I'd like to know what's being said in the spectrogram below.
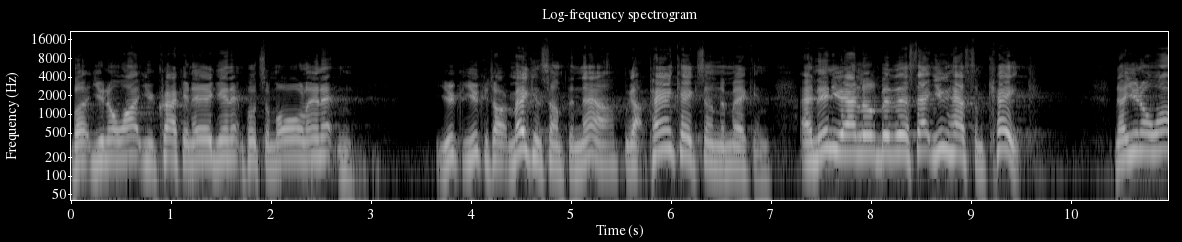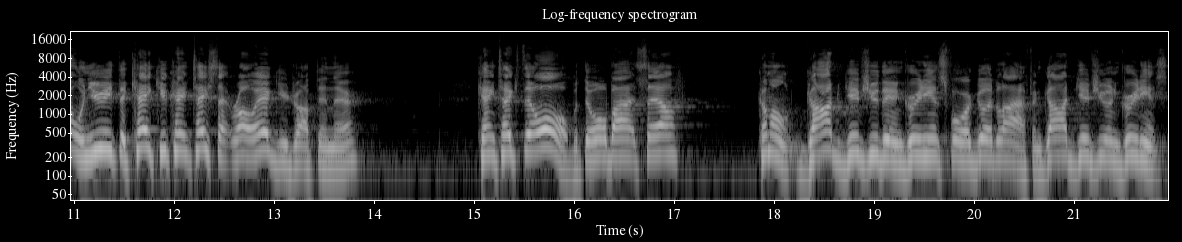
But you know what? You crack an egg in it and put some oil in it, and you, you can start making something now. We got pancakes in the making. And then you add a little bit of this, that, and you can have some cake. Now, you know what? When you eat the cake, you can't taste that raw egg you dropped in there. Can't taste the oil, but the oil by itself, Come on, God gives you the ingredients for a good life, and God gives you ingredients.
